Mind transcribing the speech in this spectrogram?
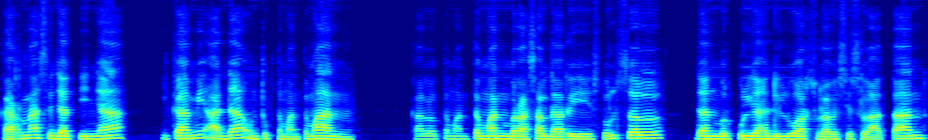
Karena sejatinya IKAMI ada untuk teman-teman. Kalau teman-teman berasal dari Sulsel dan berkuliah di luar Sulawesi Selatan,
